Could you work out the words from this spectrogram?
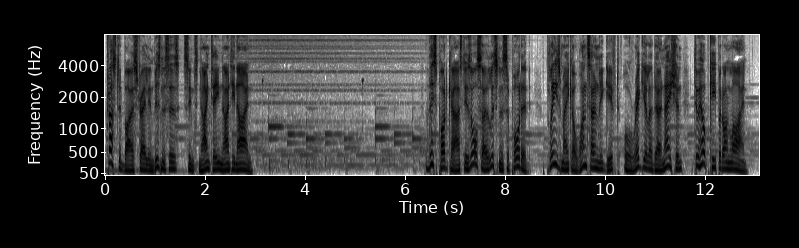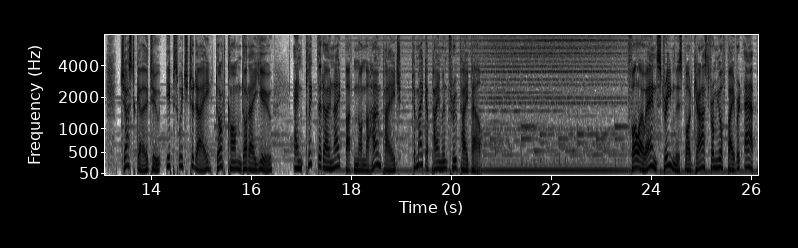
trusted by Australian businesses since 1999. This podcast is also listener supported. Please make a once only gift or regular donation to help keep it online. Just go to ipswichtoday.com.au and click the donate button on the homepage to make a payment through PayPal. Follow and stream this podcast from your favourite app,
